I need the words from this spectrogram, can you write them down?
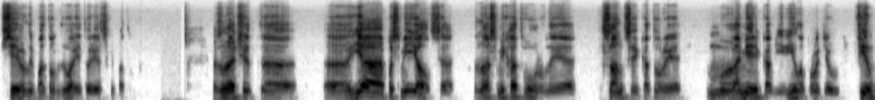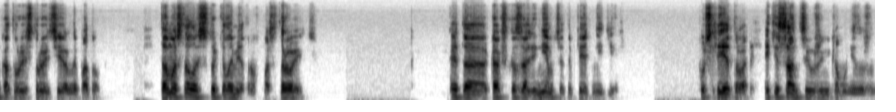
Северный поток-2 и Турецкий поток. Значит, я посмеялся на смехотворные санкции, которые Америка объявила против фирм, которые строят Северный поток. Там осталось 100 километров построить. Это, как сказали немцы, это 5 недель. После этого эти санкции уже никому не нужны.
